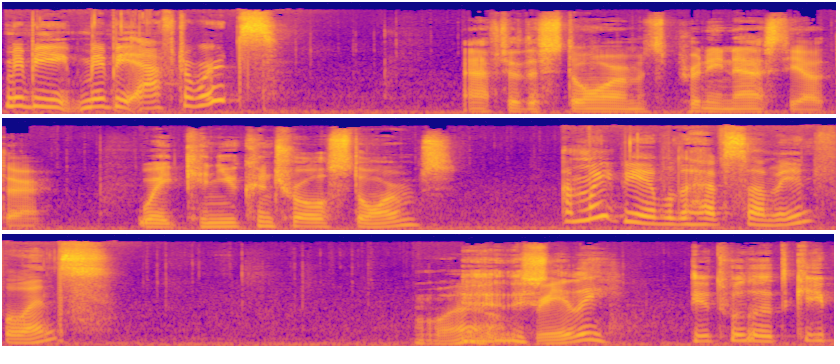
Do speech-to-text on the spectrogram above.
Maybe maybe afterwards? After the storm, it's pretty nasty out there. Wait, can you control storms? I might be able to have some influence. Wow. And it's- Really? It will at keep,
